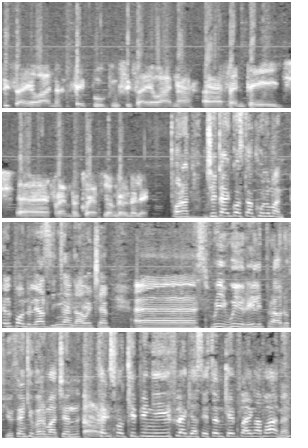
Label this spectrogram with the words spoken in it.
Sisa Yewana Facebook Sisa Yewana uh, fan page uh, friend request yonke lento le. Alright, Chita inkosi kakhulu man. Elpondo liyazinca ngawe chap. Uh we we really proud of you. Thank you very much and Alright. thanks for keeping the flag your Eastern Cape flying up high man.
